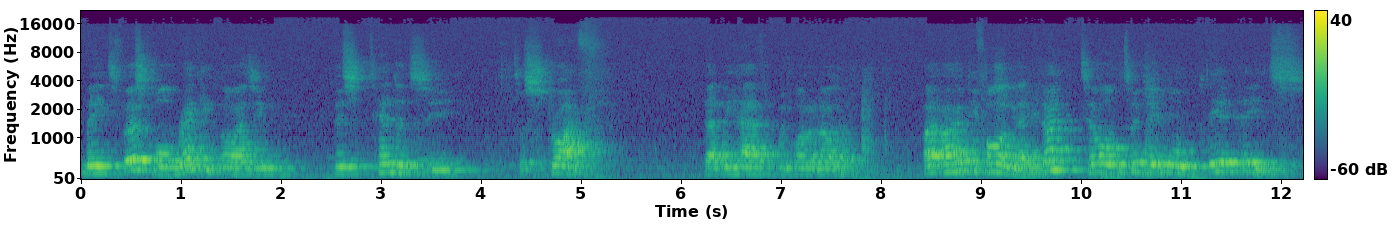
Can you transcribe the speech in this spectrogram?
means, first of all, recognizing this tendency to strife that we have with one another. I, I hope you follow me that. You don't tell two people, be at peace,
